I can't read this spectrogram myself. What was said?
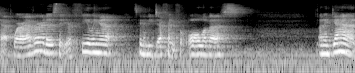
hip. Wherever it is that you're feeling it, it's going to be different for all of us. And again,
